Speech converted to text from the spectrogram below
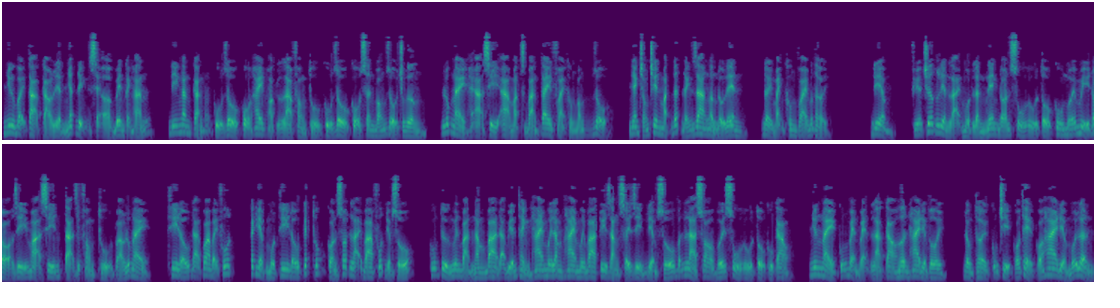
như vậy tạ cáo liền nhất định sẽ ở bên cạnh hắn, đi ngăn cản cụ dầu cổ hay hoặc là phòng thủ cụ dầu cổ sân bóng rổ trung ương. Lúc này hạ xì ạ mặt bàn tay phải không bóng rổ, nhanh chóng trên mặt đất đánh ra ngẩng đầu lên, đẩy mạnh không vài bước thời. Điểm, phía trước liền lại một lần nên đón sủ hữu tổ cụ mới mỹ đỏ gì mà xin tạ dự phòng thủ vào lúc này thi đấu đã qua bảy phút, cách hiệp một thi đấu kết thúc còn sót lại ba phút điểm số, cũng từ nguyên bản năm ba đã biến thành hai mươi lăm hai mươi ba, tuy rằng sẩy dịn điểm số vẫn là so với sủ hữu tổ cụ cao, nhưng này cũng vẹn vẹn là cao hơn hai điểm thôi, đồng thời cũng chỉ có thể có hai điểm mỗi lần,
